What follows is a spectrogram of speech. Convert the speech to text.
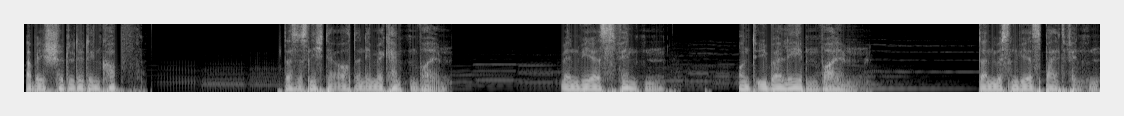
aber ich schüttelte den Kopf. Das ist nicht der Ort, an dem wir campen wollen. Wenn wir es finden und überleben wollen, dann müssen wir es bald finden.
